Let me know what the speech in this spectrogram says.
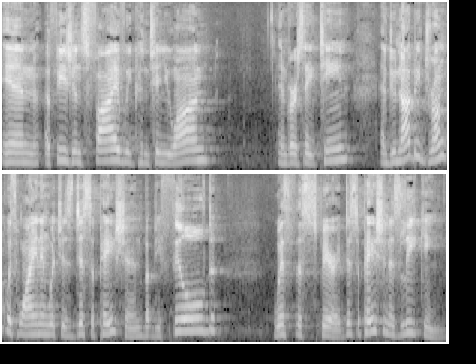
In Ephesians 5, we continue on in verse 18. And do not be drunk with wine in which is dissipation, but be filled with the Spirit. Dissipation is leaking.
